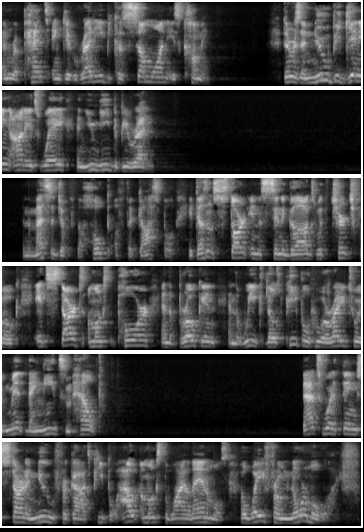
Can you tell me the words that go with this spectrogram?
and repent and get ready because someone is coming. There is a new beginning on its way, and you need to be ready and the message of the hope of the gospel. It doesn't start in the synagogues with church folk. It starts amongst the poor and the broken and the weak, those people who are ready to admit they need some help. That's where things start anew for God's people, out amongst the wild animals, away from normal life.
